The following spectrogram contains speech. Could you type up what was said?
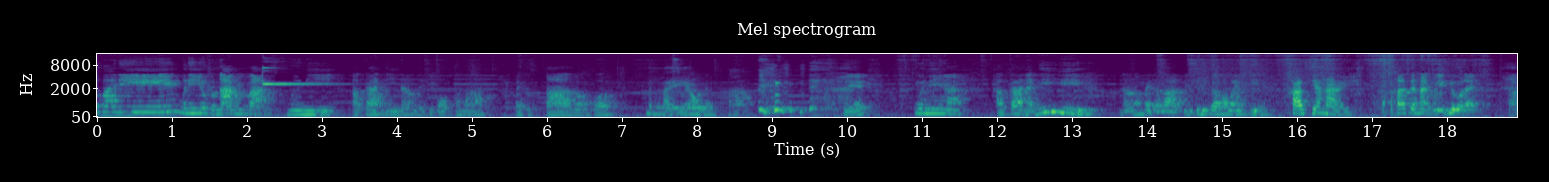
สบายดีมือนี้อยู่กับน้ำมีหวานมือนี้อากาศดีน้ำเลยที่ออกตลาดไปกับตาเนาะเพราะมันไรสวยเอาเหมือนตาเนี่ยมือนี้นะอากาศน่ะดีดีน้ำต้องไปตลาดไปซื้อเครื่องเอาไว้กิน ค่าเสียหาย ค่าเสียหายมือนี้คืออะไรอ่า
